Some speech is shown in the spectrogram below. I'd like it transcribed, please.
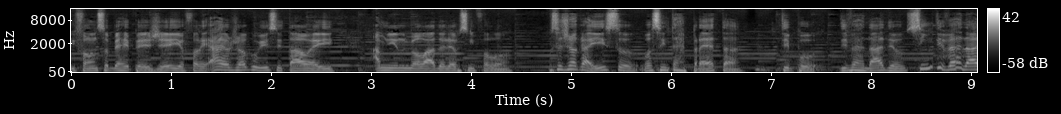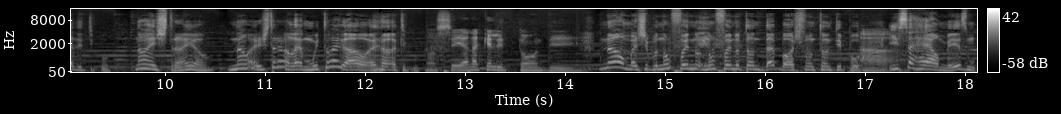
e falando sobre RPG, e eu falei, ah, eu jogo isso e tal. Aí a menina do meu lado olhou assim e falou: Você joga isso? Você interpreta? Tipo, de verdade? Eu, sim, de verdade. Tipo, não é estranho? Não, é estranho, é muito legal. Ela, tipo, Nossa, e é naquele tom de. não, mas tipo, não foi no, não foi no tom de deboche, foi no tom tipo, Ah. isso é real mesmo?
